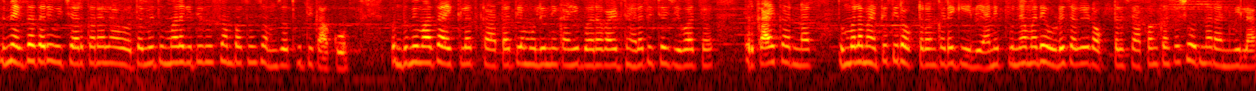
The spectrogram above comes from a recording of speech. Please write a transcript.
तुम्ही एकदा तरी विचार करायला हवं तर मी तुम्हाला किती दिवसांपासून समजत होती काकू. पण तुम्ही माझं ऐकलं का? आता त्या मुलीने काही बरं वाईट झालं तिच्या जीवाचं? तर काय करणार? तुम्हाला माहिती आहे ती डॉक्टरांकडे गेली आणि पुण्यामध्ये एवढे सगळे डॉक्टर्स आहे. आपण कसं शोधणार अन्वीला?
